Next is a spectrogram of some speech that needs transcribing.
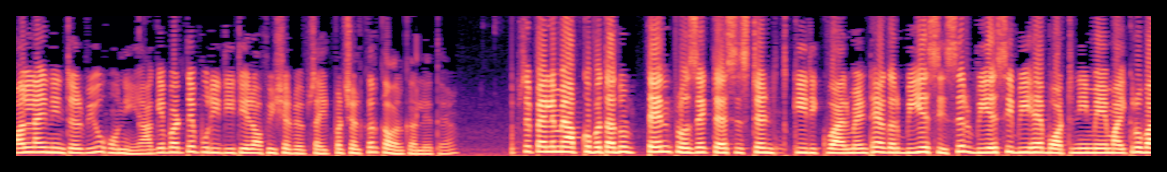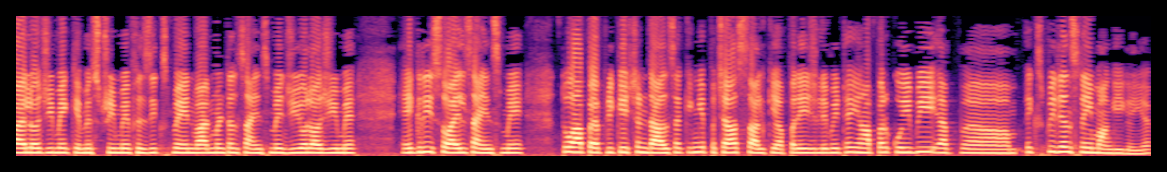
ऑनलाइन इंटरव्यू होनी है। आगे बढ़ते पूरी डिटेल ऑफिशियल वेबसाइट पर चलकर कवर कर लेते हैं। सबसे पहले मैं आपको बता दूँ टेन प्रोजेक्ट असिस्टेंट की रिक्वायरमेंट है। अगर बीएससी सिर्फ़ बीएससी भी है बॉटनी में माइक्रोबायोलॉजी में केमिस्ट्री में फिजिक्स में इन्वायरमेंटल साइंस में जियोलॉजी में एग्री सॉइल साइंस में तो आप एप्लीकेशन डाल सकेंगे। पचास साल की अपर एज लिमिट है। यहाँ पर कोई भी एक्सपीरियंस नहीं मांगी गई है।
